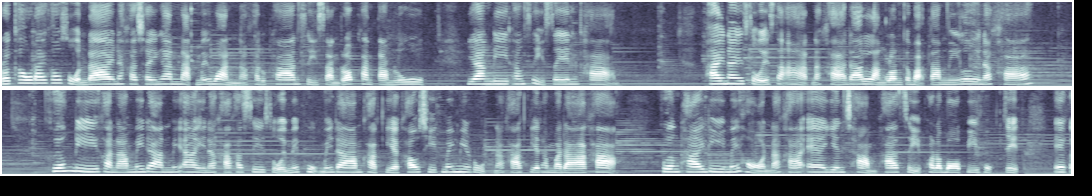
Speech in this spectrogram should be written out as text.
รถเข้าไร่เข้าสวนได้นะคะ ใช้งานหนักไม่หวั่นนะคะ ทุกท่านสีสันรอบคันตามรูปยางดีทั้ง 4 เส้นค่ะ ภายในสวยสะอาดนะคะ ด้านหลังรอนกระบะตามนี้เลยนะคะ เครื่องดีค่ะน้ำไม่ดันไม่ไอนะคะคัสซีสวยไม่ผุไม่ดามค่ะ เกียร์เข้าชิดไม่มีหลุดนะคะ เกียร์ธรรมดาค่ะ เฟืองท้ายดีไม่หอนนะคะ แอร์เย็นฉ่ำภาษีพรบปี 67 เอก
